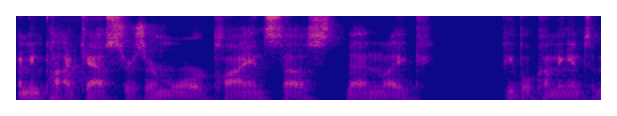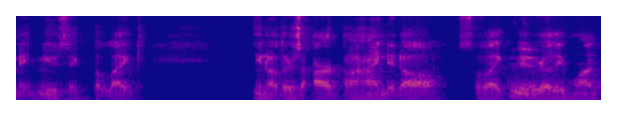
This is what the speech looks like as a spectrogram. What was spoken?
I mean, podcasters are more clients to us than like people coming in to make music. But like, you know, there's art behind it all. So like, we yeah. really want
